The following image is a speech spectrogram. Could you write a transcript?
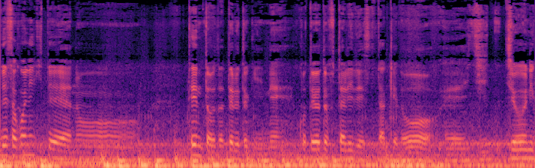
でそこに来てあのー、テントを建てる時にね琴代と2人でしたけど、えー、非常に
